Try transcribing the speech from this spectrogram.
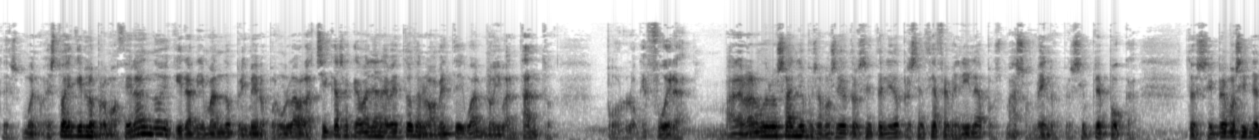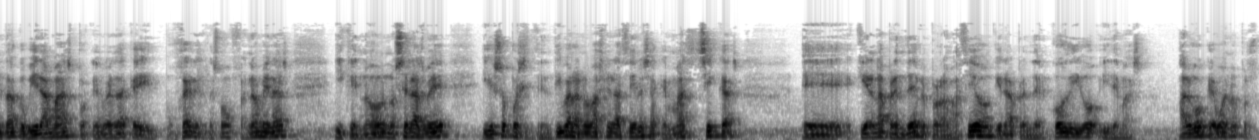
Entonces, bueno, esto hay que irlo promocionando, hay que ir animando primero, por un lado, a las chicas a que vayan a eventos que normalmente igual no iban tanto, por lo que fuera. a lo largo de los años, pues hemos ido tenido presencia femenina, pues más o menos, pero siempre poca. Entonces, siempre hemos intentado que hubiera más, porque es verdad que hay mujeres que son fenómenas y que no, no se las ve, y eso pues incentiva a las nuevas generaciones a que más chicas eh, quieran aprender programación, quieran aprender código y demás. Algo que, bueno, pues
